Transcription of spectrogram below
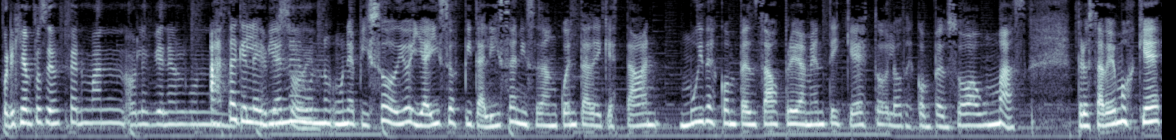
por ejemplo, se enferman o les viene algún. Hasta que les viene un, episodio y ahí se hospitalizan y se dan cuenta de que estaban muy descompensados previamente y que esto los descompensó aún más. Pero sabemos que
